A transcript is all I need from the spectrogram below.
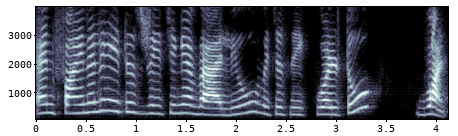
and finally it is reaching a value which is equal to 1.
